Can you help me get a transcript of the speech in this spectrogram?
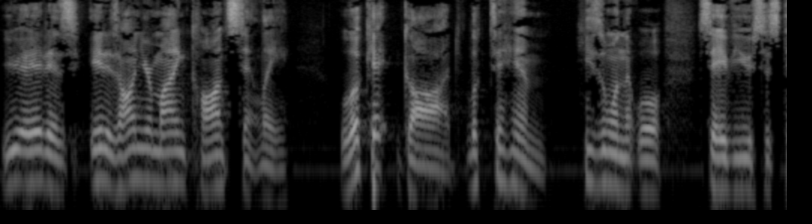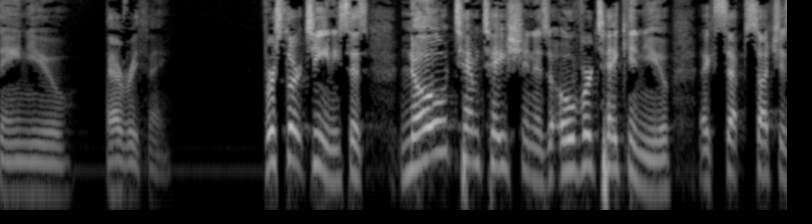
It is, it is on your mind constantly. Look at God. Look to Him. He's the one that will save you, sustain you, everything. Verse 13, he says, No temptation has overtaken you except such as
